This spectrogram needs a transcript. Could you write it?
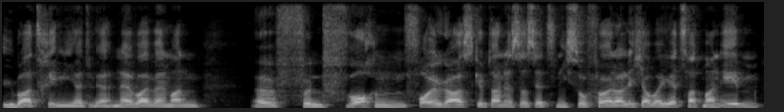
übertrainiert werden, ne? weil wenn man äh, fünf Wochen Vollgas gibt, dann ist das jetzt nicht so förderlich, aber jetzt hat man eben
